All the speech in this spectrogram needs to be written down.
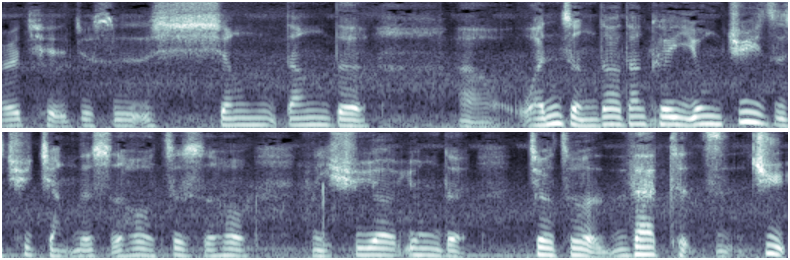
而且就是相当的呃完整到它可以用句子去讲的时候，这时候你需要用的叫做 that 子句。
